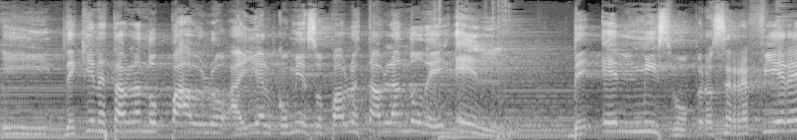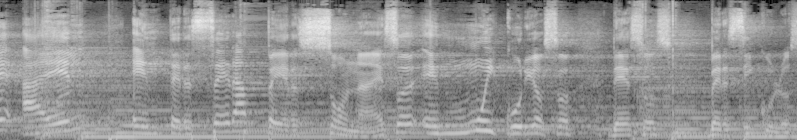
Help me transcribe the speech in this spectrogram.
¿Y de quién está hablando Pablo ahí al comienzo? Pablo está hablando de él, de él mismo, pero se refiere a él en tercera persona. Eso es muy curioso de esos versículos.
